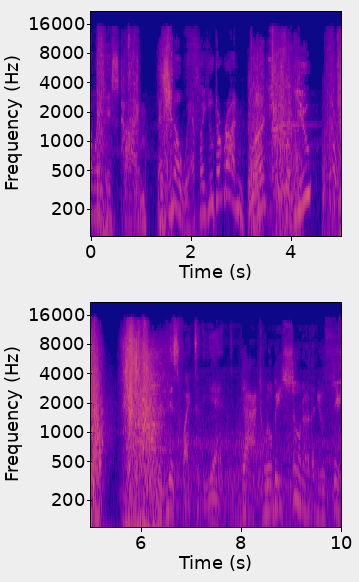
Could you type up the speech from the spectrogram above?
Won't away this time. There's nowhere for you to run. Run? From you? I'll bring this fight to the end. That will be sooner than you think.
